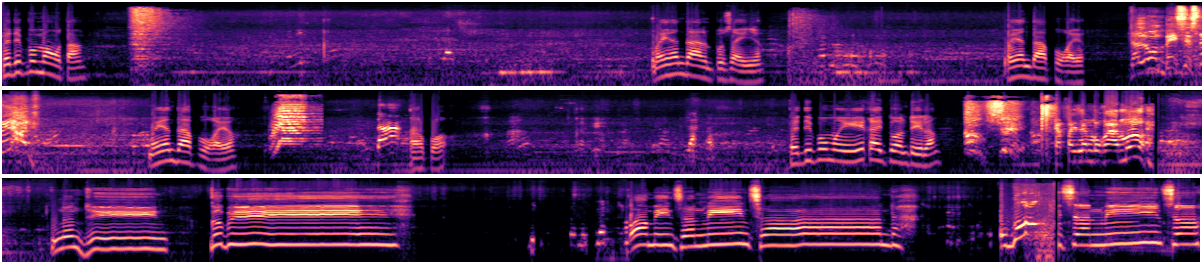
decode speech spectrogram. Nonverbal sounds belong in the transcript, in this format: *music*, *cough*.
Pwede po mangutang? May handaan po sa inyo. May handa po kayo. Dalawang beses na yan! May handa po kayo. Da. Opo. Pwede po mangingi kahit konti lang. Kapal na mukha mo! Nandin gabi Paminsan-minsan Minsan-minsan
